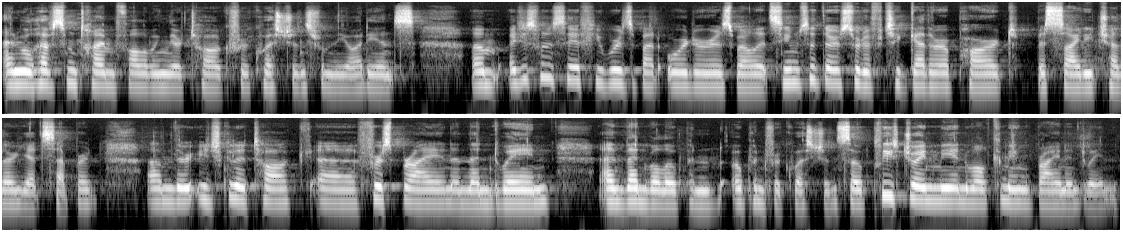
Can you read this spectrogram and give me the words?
and we'll have some time following their talk for questions from the audience. Um, I just want to say a few words about order as well. It seems that they're sort of together apart, beside each other, yet separate. Um, they're each going to talk uh, first Brian and then Duane, and then we'll open, open for questions. So please join me in welcoming Brian and Duane.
